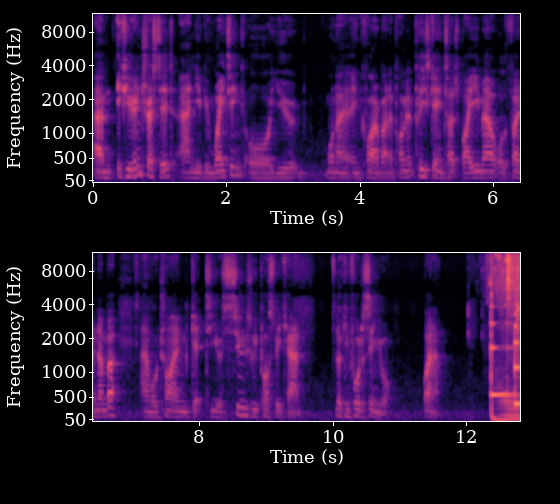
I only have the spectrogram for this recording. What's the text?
um, if you're interested and you've been waiting or you want to inquire about an appointment, please get in touch by email or the phone number and we'll try and get to you as soon as we possibly can. Looking forward to seeing you all. Bye now.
